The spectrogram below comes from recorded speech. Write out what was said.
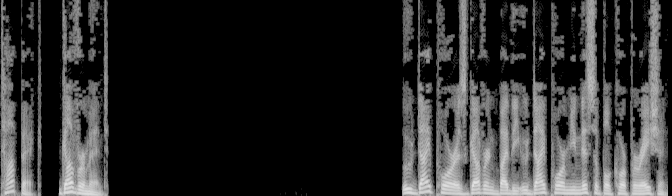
Topic: Government. Udaipur is governed by the Udaipur Municipal Corporation.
